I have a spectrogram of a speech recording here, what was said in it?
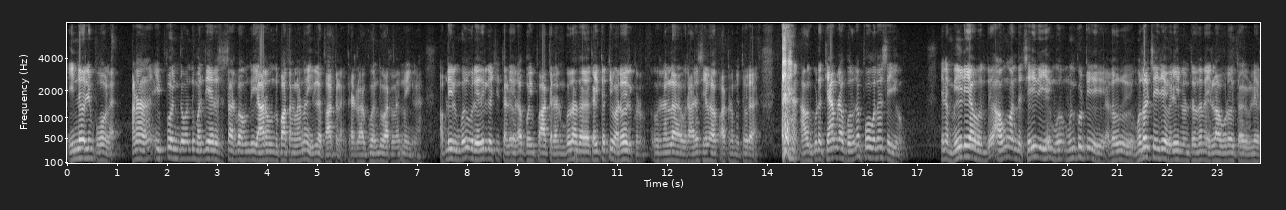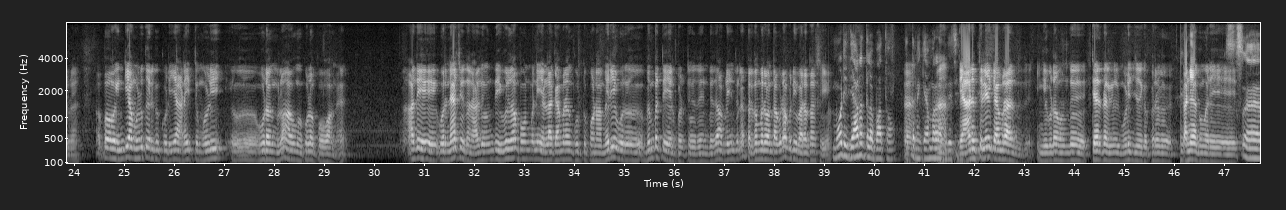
இன்ன வரையும் போகலை. ஆனால் இப்போ இங்கே வந்து மத்திய அரசு சார்பாக வந்து யாரும் வந்து பார்த்தாங்களான்னா இல்லை பார்க்கல. கேரளாவுக்கு வந்து வரலன்னு வைங்களேன். அப்படி இருக்கும்போது ஒரு எதிர்க்கட்சி தலைவராக போய் பார்க்குறாருன்னு போது அதை கைத்தட்டி வரவேற்கணும். ஒரு நல்ல ஒரு அரசியலாக பார்க்கணுமே தவிர அவர் கூட கேமரா போகுதுன்னா போக தான் செய்யும். ஏன்னா மீடியா வந்து அவங்க அந்த செய்தியை மு முன்கூட்டி அதாவது முதல் செய்தியை வெளியிடணுன்றது தானே எல்லா ஊடகத்தால் வெளியிடுறேன் அப்போது இந்தியா முழுக்க இருக்கக்கூடிய அனைத்து மொழி ஊடகங்களும் அவங்க கூட போவாங்க. அது ஒரு நேச்சுரல் தானே. அது வந்து இவர் தான் ஃபோன் பண்ணி எல்லா கேமராவும் கூப்பிட்டு போன மாரி ஒரு பிம்பத்தை ஏற்படுத்துவது என்பது அப்படின்னு சொன்னால் பிரதமர் வந்தால் கூட அப்படி வரதான் செய்யும். மோடி தியானத்தில் பார்த்தோம். எத்தனை கேமரா இருந்துச்சு? தியானத்திலே கேமரா இருந்தது. இங்கே கூட வந்து தேர்தல்கள் முடிஞ்சதுக்கு பிறகு கன்னியாகுமரி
